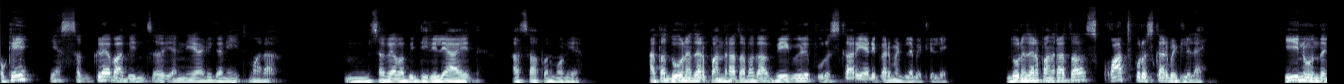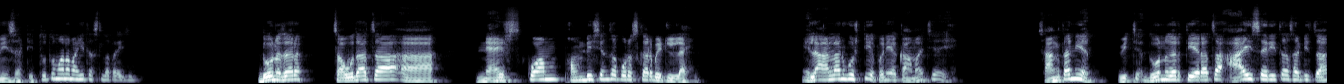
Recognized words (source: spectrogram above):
ओके? या सगळ्या बाबींचं यांनी या ठिकाणी तुम्हाला सगळ्या बाबी दिलेल्या आहेत असं आपण म्हणूया. आता दोन हजार पंधराचा बघा वेगवेगळे पुरस्कार या डिपार्टमेंटला भेटलेले दोन हजार पंधराचा स्क्वाच पुरस्कार भेटलेला आहे. ई नोंदणीसाठी. तो तुम्हाला माहीत असला पाहिजे. दोन हजार चौदाचा नॅशकॉम फाउंडेशनचा पुरस्कार भेटलेला आहे. याला लहान लहान गोष्टी आहे पण या कामाच्या आहे. सांगता नाही येत. विचार दोन हजार तेराचा आय सरितासाठीचा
